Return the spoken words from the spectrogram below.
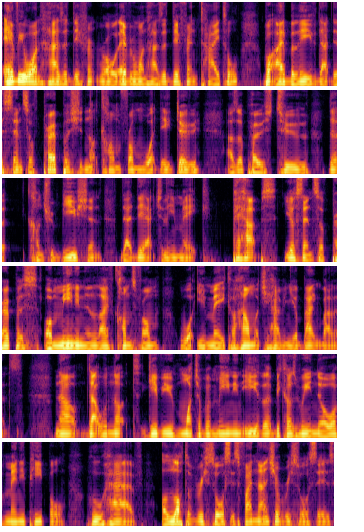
Everyone has a different role, everyone has a different title, but I believe that the sense of purpose should not come from what they do as opposed to the contribution that they actually make. Perhaps your sense of purpose or meaning in life comes from what you make or how much you have in your bank balance. Now, that would not give you much of a meaning either because we know of many people who have a lot of resources, financial resources,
